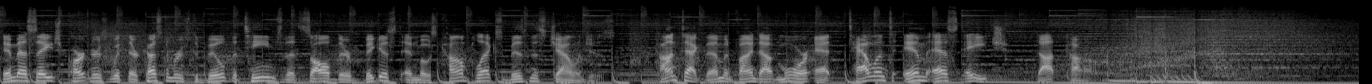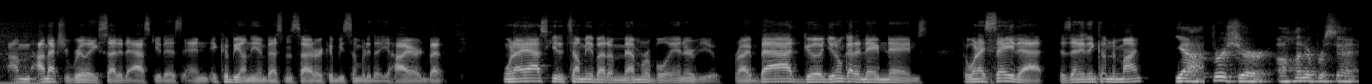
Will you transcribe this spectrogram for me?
MSH partners with their customers to build the teams that solve their biggest and most complex business challenges. Contact them and find out more at talentmsh.com. I'm I'm actually really excited to ask you this, and it could be on the investment side or it could be somebody that you hired. But when I ask you to tell me about a memorable interview, right? Bad, good, you don't got to name names. But when I say that, does anything come to mind? Yeah, for sure. A hundred percent.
